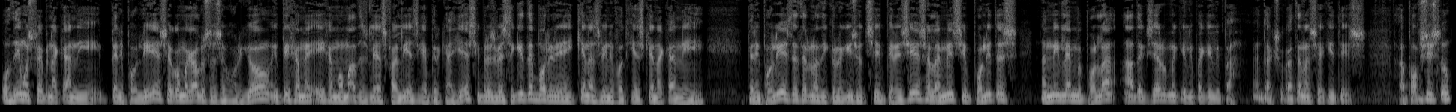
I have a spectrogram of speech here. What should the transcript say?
ο Δήμος πρέπει να κάνει περιπολίες. Εγώ μεγάλωσα σε χωριό. Υπήρχαμε, είχαμε ομάδες λέει ασφαλείας για πυρκαγιές. Η πρεσβεστική δεν μπορεί και να σβήνει φωτιές και να κάνει περιπολίε. Δεν θέλω να δικαιολογήσω τις υπηρεσίες, αλλά εμείς οι πολίτες να μην λέμε πολλά, αν δεν ξέρουμε κλπ. κλπ. Εντάξει, ο καθένας έχει τις απόψεις του.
